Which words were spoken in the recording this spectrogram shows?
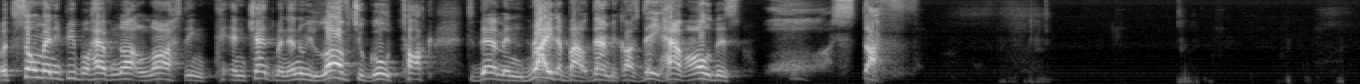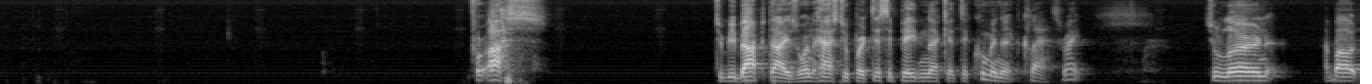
But so many people have not lost enchantment, and we love to go talk to them and write about them because they have all this oh, stuff. For us to be baptized, one has to participate in a catechumenate class, right? To learn about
